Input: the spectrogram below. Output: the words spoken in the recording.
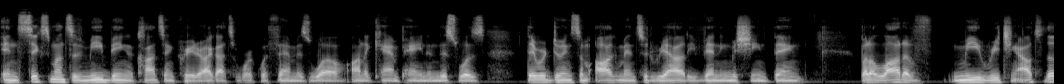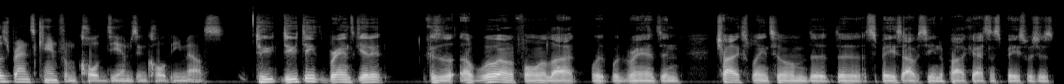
in six months of me being a content creator, I got to work with them as well on a campaign. And this was, they were doing some augmented reality vending machine thing. But a lot of me reaching out to those brands came from cold DMs and cold emails. Do do you think brands get it? Because uh, we're on the phone a lot with, with brands and try to explain to them the the space, obviously in the podcasting space, which is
